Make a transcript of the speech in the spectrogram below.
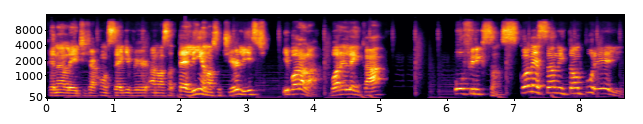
Renan Leite já consegue ver a nossa telinha, nosso tier list. E bora lá, bora elencar o Phoenix Suns. Começando então por ele,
